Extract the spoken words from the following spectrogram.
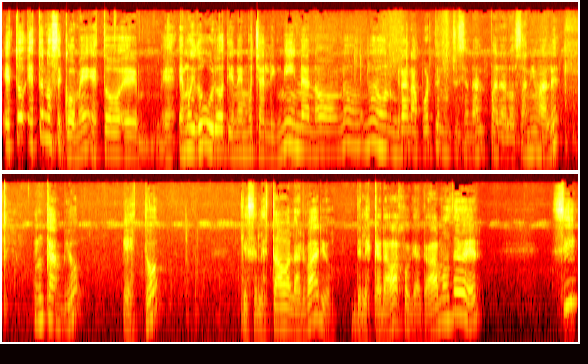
esto, esto no se come, esto eh, es muy duro, tiene mucha lignina, no, no, no es un gran aporte nutricional para los animales. En cambio, esto, que es el estado larvario del escarabajo que acabamos de ver, sí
